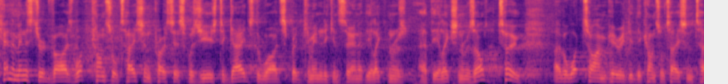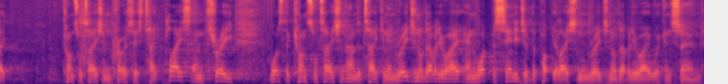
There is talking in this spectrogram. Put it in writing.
can the Minister advise what consultation process was used to gauge the widespread community concern at the election, at the election result? Two, over what time period did the consultation take consultation process take place? And three, was the consultation undertaken in regional WA and what percentage of the population in regional WA were concerned?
